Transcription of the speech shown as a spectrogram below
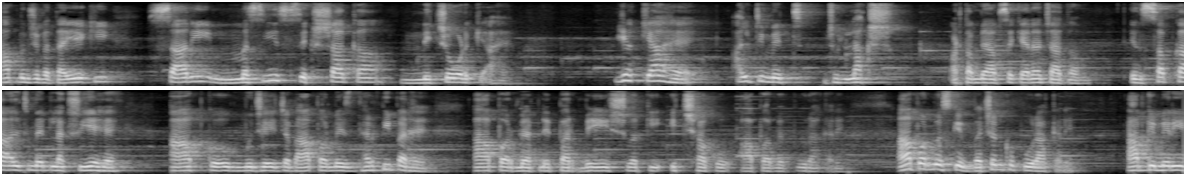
आप मुझे बताइए कि सारी मसीह शिक्षा का निचोड़ क्या है? यह क्या है अल्टीमेट जो लक्ष्य? और तब मैं आपसे कहना चाहता हूँ, इन सब का अल्टीमेट लक्ष्य ये है, आपको, मुझे जब आप और मैं इस धरती पर हैं, आप और मैं अपने परमेश्वर की इच्छा को आप और मैं पूरा करें। आप और मैं उसके वचन को पूरा करें। आपकी मेरी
